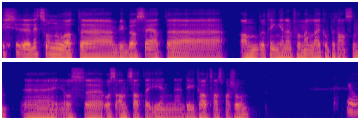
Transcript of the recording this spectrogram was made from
ikke det litt sånn nå at uh, vi bør se etter uh, andre ting enn den formelle kompetansen uh, hos, hos ansatte i en digital transformasjon? Jo,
